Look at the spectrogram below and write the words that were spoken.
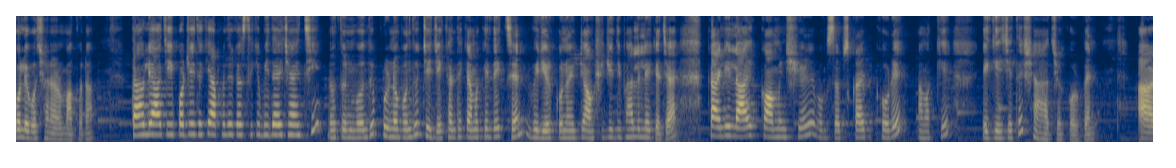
বলে বোঝানোর মতো না। তাহলে আজ এই পর্যায়ে থেকে আপনাদের কাছ থেকে বিদায় চাইছি। নতুন বন্ধু, পুরনো বন্ধু যে যেখান থেকে আমাকে দেখছেন, ভিডিওর কোনো একটি অংশ যদি ভালো লেগে যায় কাইন্ডলি লাইক, কমেন্ট, শেয়ার এবং সাবস্ক্রাইব করে আমাকে এগিয়ে যেতে সাহায্য করবেন। আর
